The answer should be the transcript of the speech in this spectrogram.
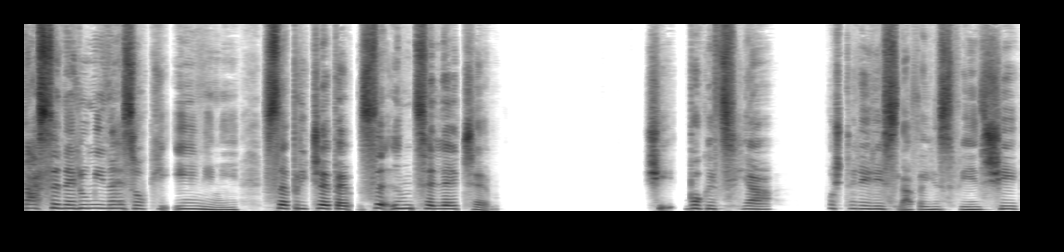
ca să ne luminezi ochii inimii, să pricepem, să înțelegem. Și bogăția moștenirii slavei în sfinți și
